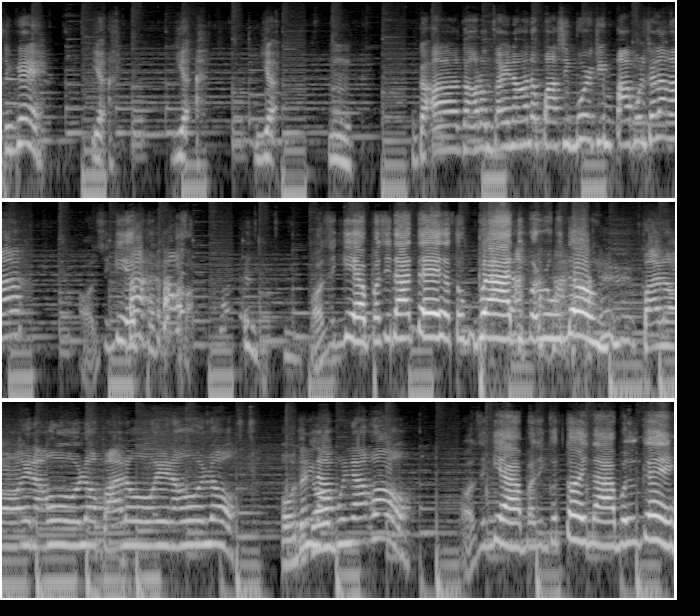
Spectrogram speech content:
Sige. Ya. Ya. Ya. Hmm. Ka ah, kakaroon tayo ng ano, passive work. Yung pabol ka lang ha. O sige, Ah, pa- ako. O sige, pasin natin. Natumba, di marunong. Paluin ang ulo, paluin ang ulo. O, dali, Ikaw? nabol niya ako. O sige, pasin ko to, inahabol ka eh.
